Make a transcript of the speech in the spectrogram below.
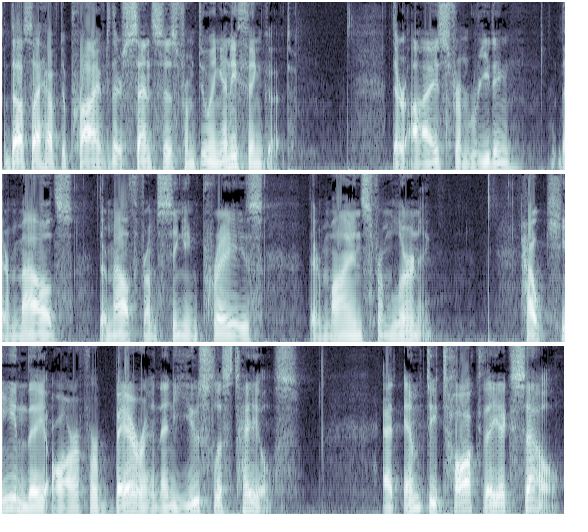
Thus I have deprived their senses from doing anything good, their eyes from reading, their mouths, their mouth from singing praise, their minds from learning. How keen they are for barren and useless tales. At empty talk they excel.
